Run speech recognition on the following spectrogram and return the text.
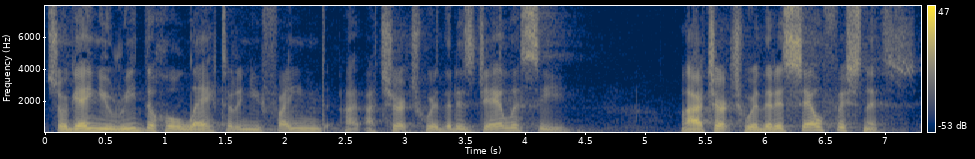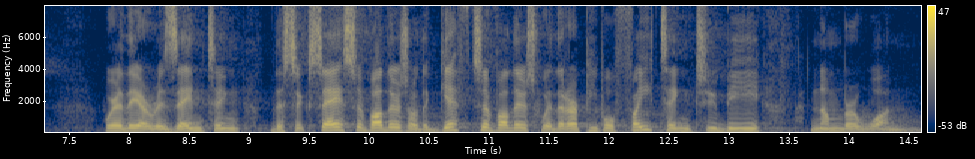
So, again, you read the whole letter and you find a, a church where there is jealousy, a church where there is selfishness, where they are resenting the success of others or the gifts of others, where there are people fighting to be number one.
